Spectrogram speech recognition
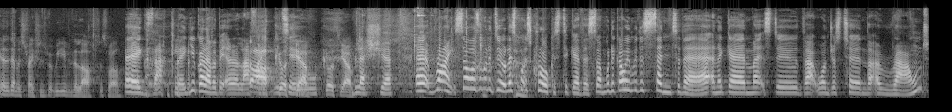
know, the demonstrations, but we give you the laughs as well. Exactly. You've got to have a bit of a laugh, Oh, of you, course too? you have, of course you have. Bless you. Uh, right, so what I'm going to do, let's put his crocus together. So I'm going to go in with the centre there. And again, let's do that one, just turn that around.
